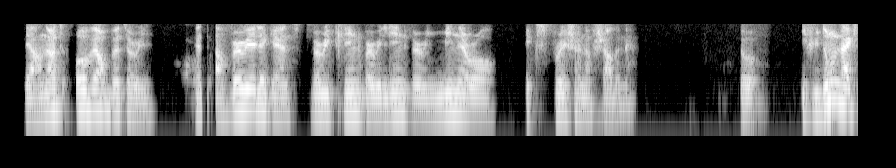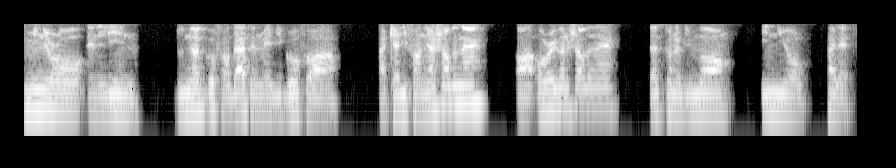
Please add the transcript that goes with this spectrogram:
They are not over buttery and they are very elegant, very clean, very lean, very mineral expression of Chardonnay. So if you don't like mineral and lean, do not go for that and maybe go for a, a California Chardonnay uh, Oregon Chardonnay, that's gonna be more in your palate.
